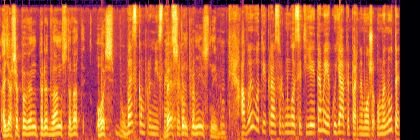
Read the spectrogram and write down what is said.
А я ще повинен перед вами вставати. Ось був. Безкомпромісний. Безкомпромісний був. А ви от якраз торкнулися тієї теми, яку я тепер не можу оминути.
